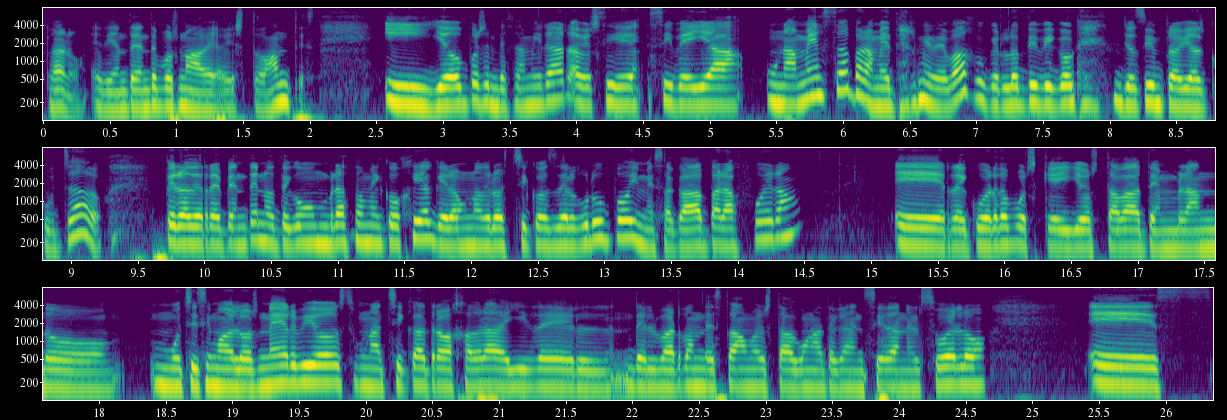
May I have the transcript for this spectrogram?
claro, evidentemente pues no había visto antes. Y yo pues empecé a mirar a ver si, si veía una mesa para meterme debajo, que es lo típico que yo siempre había escuchado. Pero de repente noté como un brazo me cogía, que era uno de los chicos del grupo, y me sacaba para afuera. Eh, recuerdo pues que yo estaba temblando muchísimo de los nervios, una chica trabajadora de allí del, del bar donde estábamos estaba con un ataque de ansiedad en el suelo. Eh, s-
